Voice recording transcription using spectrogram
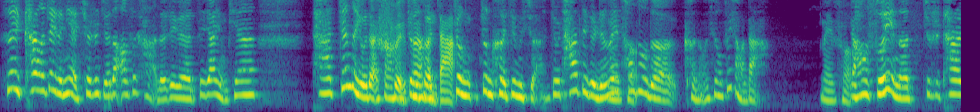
所以看了这个，你也确实觉得奥斯卡的这个最佳影片。他真的有点像是政客政政客竞选，就是他这个人为操作的可能性非常大，没错。然后所以呢，就是他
